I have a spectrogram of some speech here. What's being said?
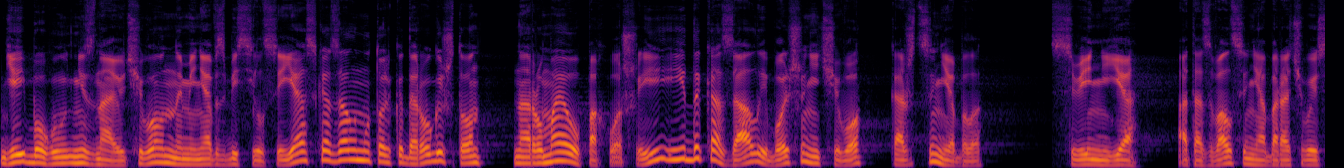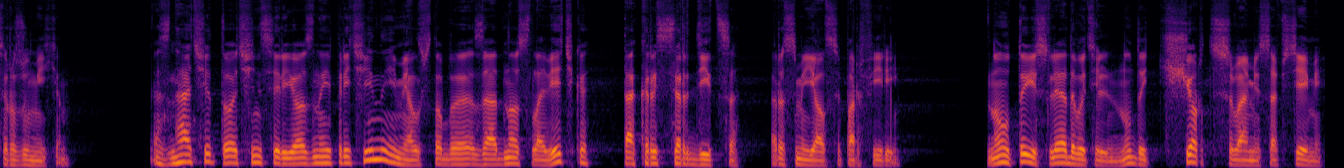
Ей-богу, не знаю, чего он на меня взбесился. Я сказал ему только дорогой, что он на Ромео похож, и, и доказал, и больше ничего, кажется, не было. «Свинья», — отозвался, не оборачиваясь Разумихин. «Значит, очень серьезные причины имел, чтобы за одно словечко так рассердиться», — рассмеялся Порфирий. «Ну ты, следователь, ну да черт с вами со всеми!»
